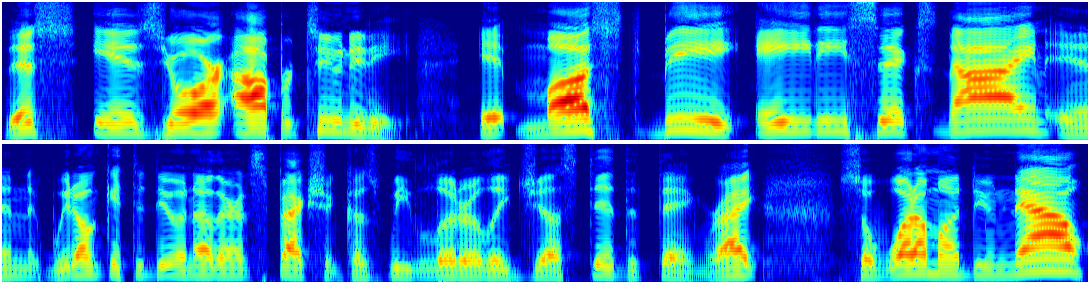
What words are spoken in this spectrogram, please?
this is your opportunity. It must be 86.9, and we don't get to do another inspection because we literally just did the thing, right? So what I'm going to do now,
